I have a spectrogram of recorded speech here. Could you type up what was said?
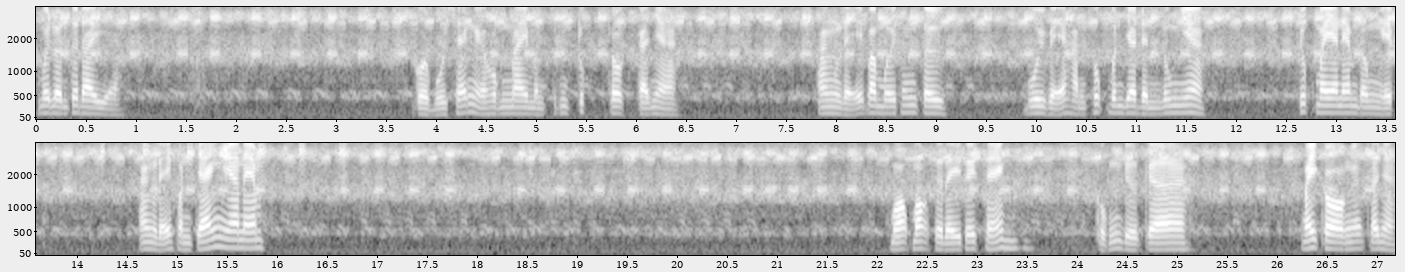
Mới lên tới đây à. Rồi buổi sáng ngày hôm nay mình xin chúc cho cả nhà ăn lễ 30 tháng 4 vui vẻ hạnh phúc bên gia đình luôn nha. Chúc mấy anh em đồng nghiệp ăn lễ hoành tráng nha anh em. Mót mót từ đây tới sáng. Cũng được uh, mấy con á cả nhà.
